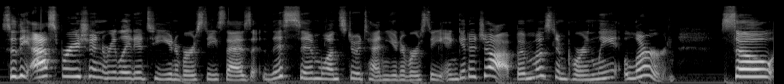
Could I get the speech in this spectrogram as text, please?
So the aspiration related to university says this sim wants to attend university and get a job, but most importantly, learn. So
